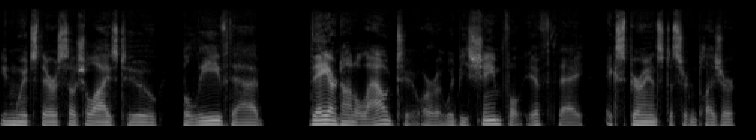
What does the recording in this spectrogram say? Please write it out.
in which they're socialized to believe that they are not allowed to, or it would be shameful if they experienced a certain pleasure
